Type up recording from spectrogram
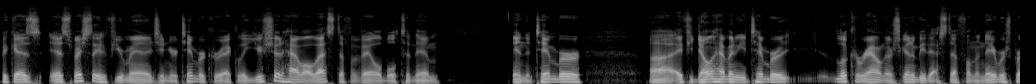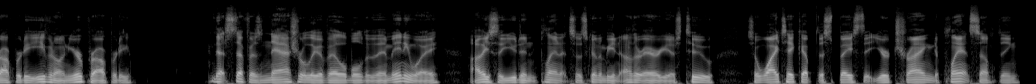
Because especially if you're managing your timber correctly, you should have all that stuff available to them in the timber. Uh, if you don't have any timber, look around. There's going to be that stuff on the neighbor's property, even on your property. That stuff is naturally available to them anyway. Obviously, you didn't plant it, so it's going to be in other areas too. So why take up the space that you're trying to plant something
